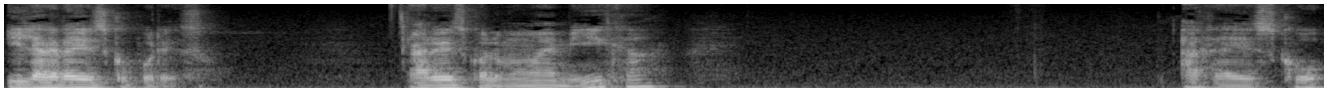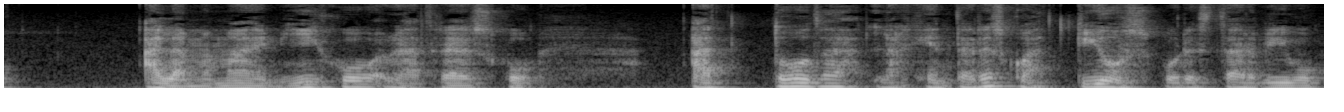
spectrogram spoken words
Y le agradezco por eso. Agradezco a la mamá de mi hija. Agradezco a la mamá de mi hijo. Agradezco a toda la gente. Agradezco a Dios por estar vivo.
